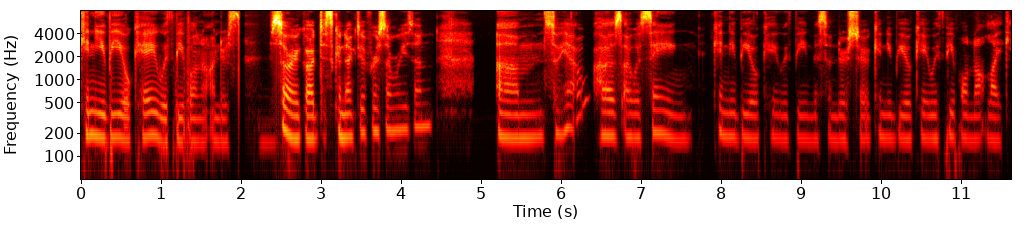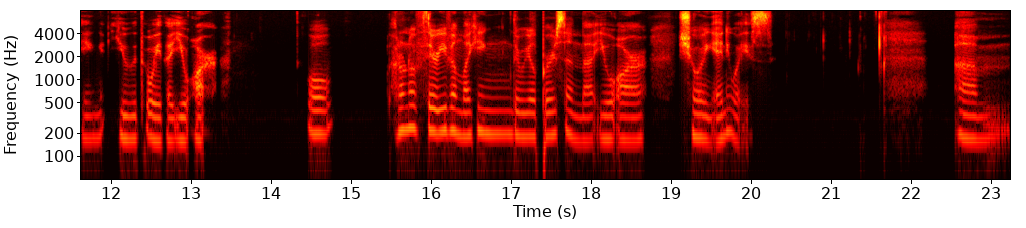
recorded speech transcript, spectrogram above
Can you be okay with people not understanding sorry got disconnected for some reason. Um so yeah as i was saying can you be okay with being misunderstood? Can you be okay with people not liking you the way that you are? Well i don't know if they're even liking the real person that you are showing anyways. Um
